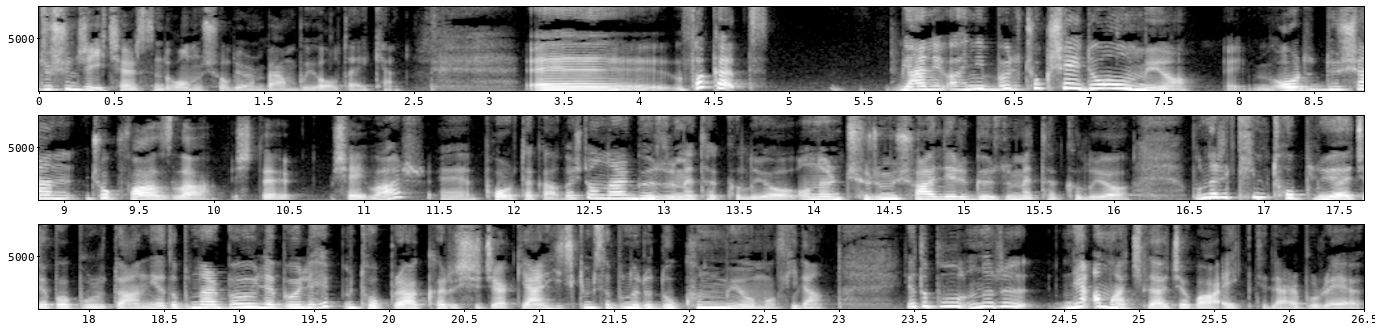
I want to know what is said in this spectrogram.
düşünce içerisinde olmuş oluyorum ben bu yoldayken. E, fakat yani hani böyle çok şey de olmuyor. E, orada düşen çok fazla işte şey var. E, portakal var. İşte onlar gözüme takılıyor. Onların çürümüş halleri gözüme takılıyor. Bunları kim topluyor acaba buradan? Ya da bunlar böyle böyle hep mi toprağa karışacak? Yani hiç kimse bunlara dokunmuyor mu filan? Ya da bunları ne amaçla acaba ektiler buraya?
